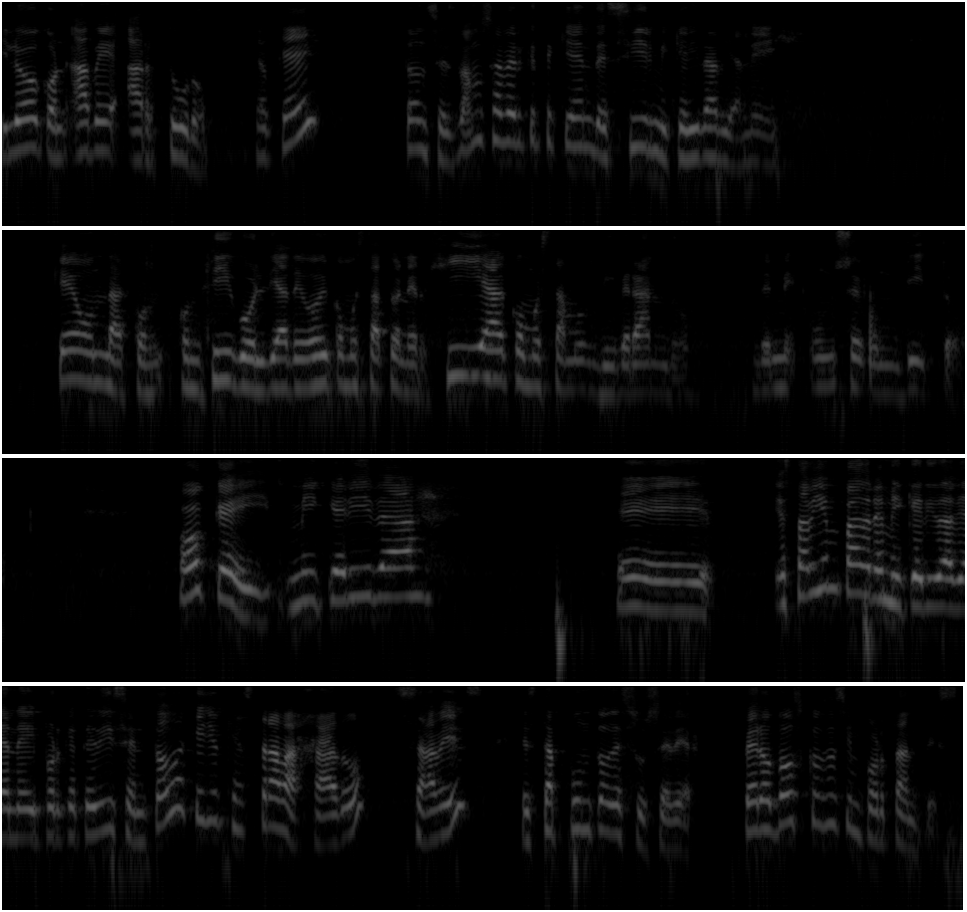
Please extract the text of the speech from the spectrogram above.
y luego con Ave Arturo. ¿Ok? Entonces, vamos a ver qué te quieren decir, mi querida Vianey. ¿Qué onda contigo el día de hoy? ¿Cómo está tu energía? ¿Cómo estamos vibrando? Denme un segundito. Ok, mi querida. Eh, está bien padre, mi querida Vianey, porque te dicen todo aquello que has trabajado, ¿sabes? Está a punto de suceder. Pero dos cosas importantes.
